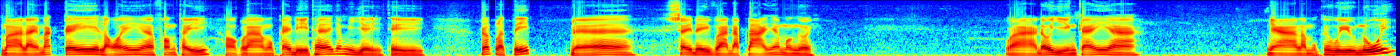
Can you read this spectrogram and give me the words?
mà lại mắc cái lỗi phong thủy hoặc là một cái địa thế giống như gì thì rất là tiếc để xây đi và đập lại nhé mọi người và đối diện cái à, nhà là một cái view núi.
